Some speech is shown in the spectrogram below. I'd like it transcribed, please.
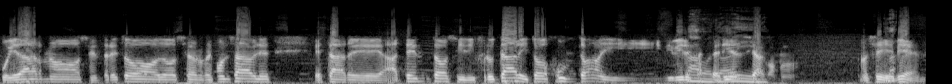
cuidarnos entre todos, ser responsables, estar eh, atentos y disfrutar y todo juntos y vivir Vamos esa experiencia todavía. como. Así, Ma- bien. sí.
